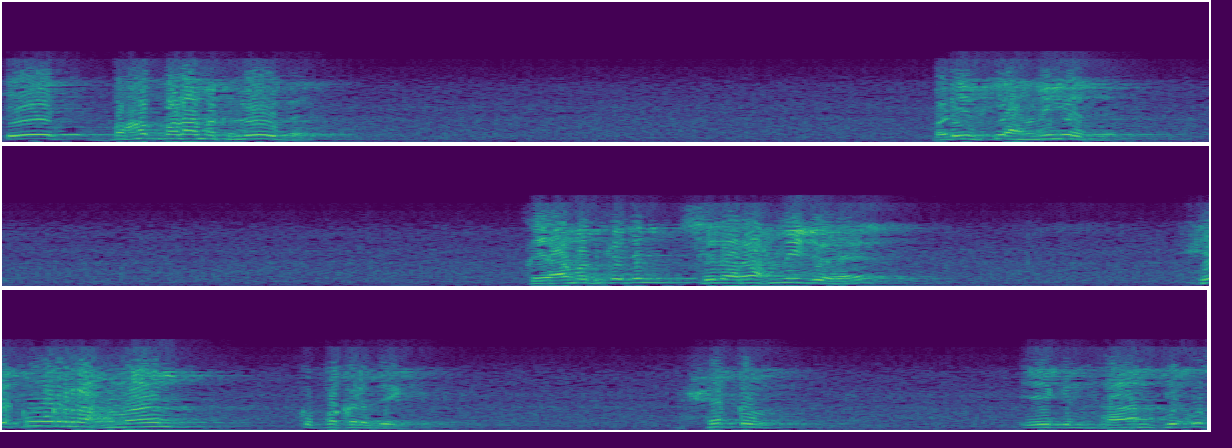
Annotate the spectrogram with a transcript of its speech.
ایک بہت بڑا مطلوب ہے۔ بڑی اس کی اہمیت ہے۔ قیامت کے دن سلا رحمی جو ہے حکم الرحمان کو پکڑ دے گی۔ حکم ایک انسان کے اس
